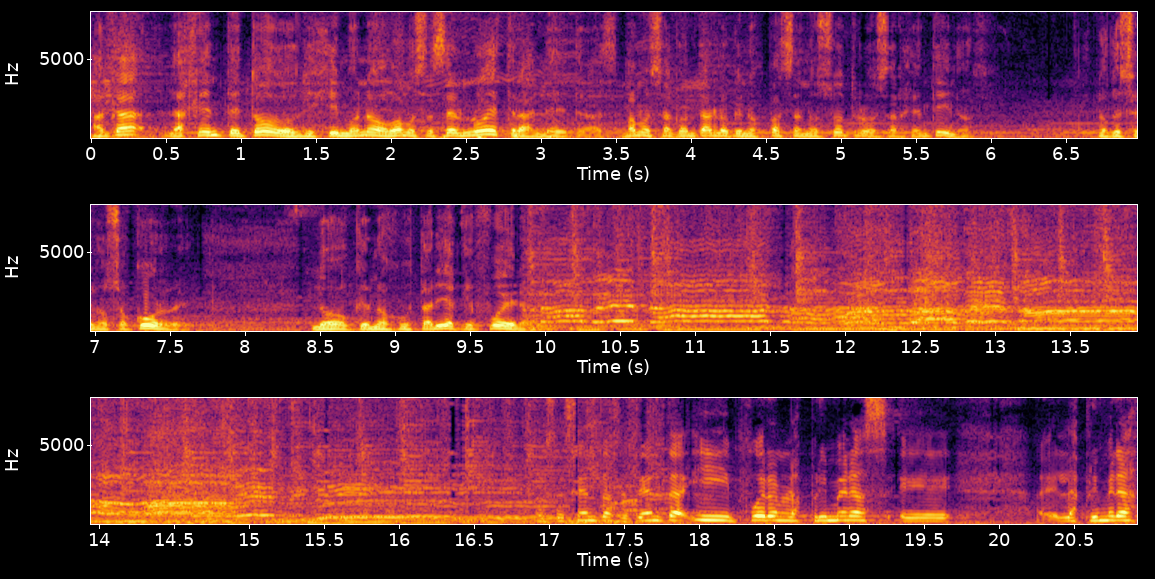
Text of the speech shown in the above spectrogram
Acá la gente, todos dijimos, no, vamos a hacer nuestras letras, vamos a contar lo que nos pasa a nosotros los argentinos, lo que se nos ocurre, lo que nos gustaría que fuera. los 60, 70 y fueron las primeras, eh, las primeras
